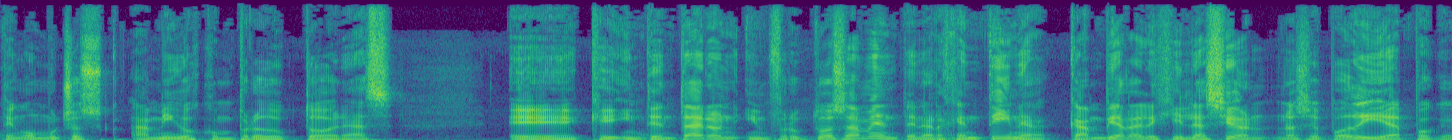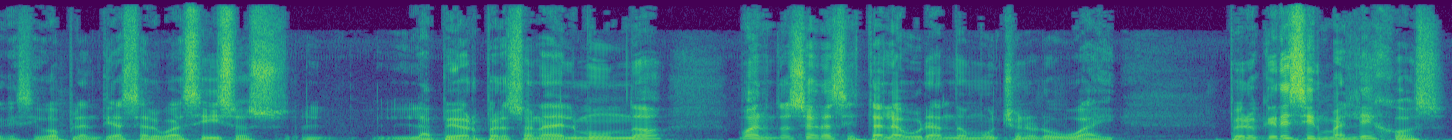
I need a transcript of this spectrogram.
tengo muchos amigos con productoras eh, que intentaron infructuosamente en Argentina cambiar la legislación. No se podía, porque que si vos planteás algo así sos la peor persona del mundo. Bueno, entonces ahora se está laburando mucho en Uruguay. Pero ¿querés ir más lejos?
